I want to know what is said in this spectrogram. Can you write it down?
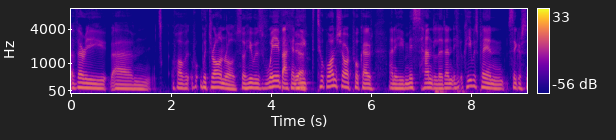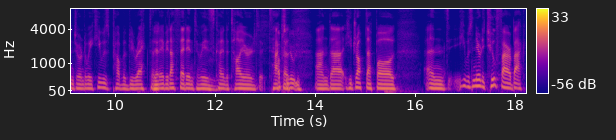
a very um, what withdrawn role, so he was way back and Yeah. he took one short puck out and he mishandled it. And he, he was playing Sigerson during the week. He was probably wrecked, and Yeah. maybe that fed into his kind of tired tackle. Absolutely. and uh, he dropped that ball. And he was nearly too far back.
